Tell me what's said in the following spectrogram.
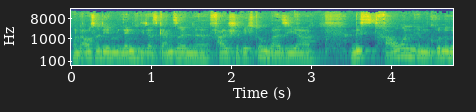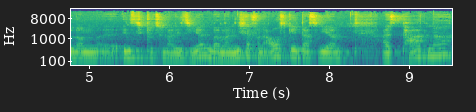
Und außerdem lenken die das Ganze in eine falsche Richtung, weil sie ja Misstrauen im Grunde genommen äh, institutionalisieren, weil man nicht davon ausgeht, dass wir als Partner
